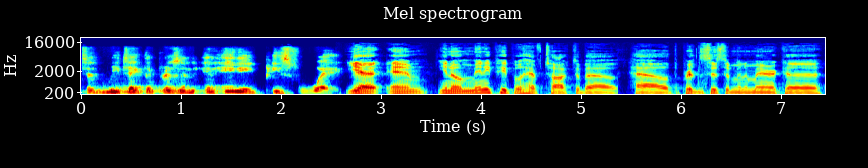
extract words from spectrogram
to retake the prison in any peaceful way. Yeah, and you know, many people have talked about how the prison system in America,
